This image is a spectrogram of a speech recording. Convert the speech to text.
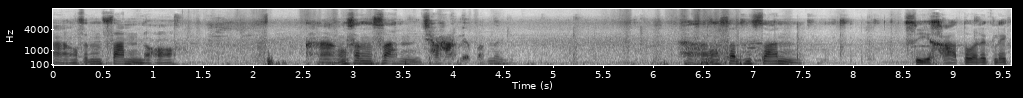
หางสั้นๆเนาะหางสั้นๆช้าเดี๋ยวแป๊บนึงหางสั้นๆสี่ขาตัวเล็ก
